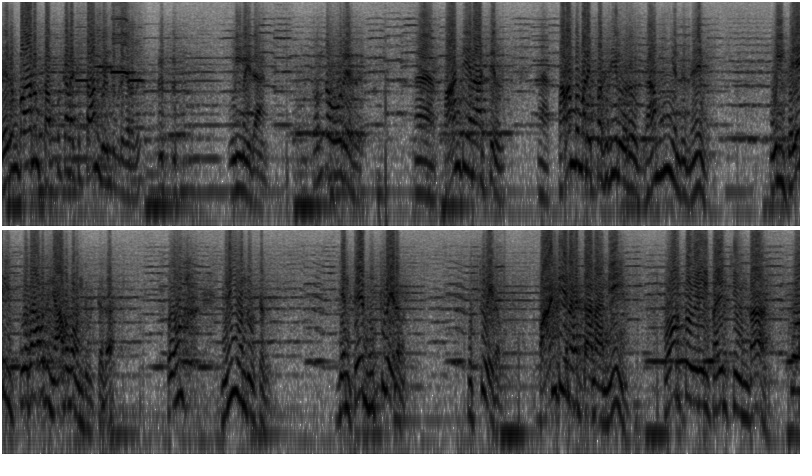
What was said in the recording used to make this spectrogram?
பெரும்பாலும் தப்பு கணக்குத்தான் விழுந்து விடுகிறது. உண்மைதான். சொந்த ஊர் எது? பாண்டிய நாட்டில் பரம்பமலை பரம்புமலை பகுதியில் ஒரு கிராமம் என்று நினைவு. உன் பெயர் இப்போதாவது ஞாபகம் வந்து விட்டதா? ஓ நினைவு வந்து விட்டது. என் பெயர் முத்துவேடம். முத்துவேடம் பாண்டிய நாட்டானா நீ? போர் தொழிலில் பயிற்சி உண்டா? ஓ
